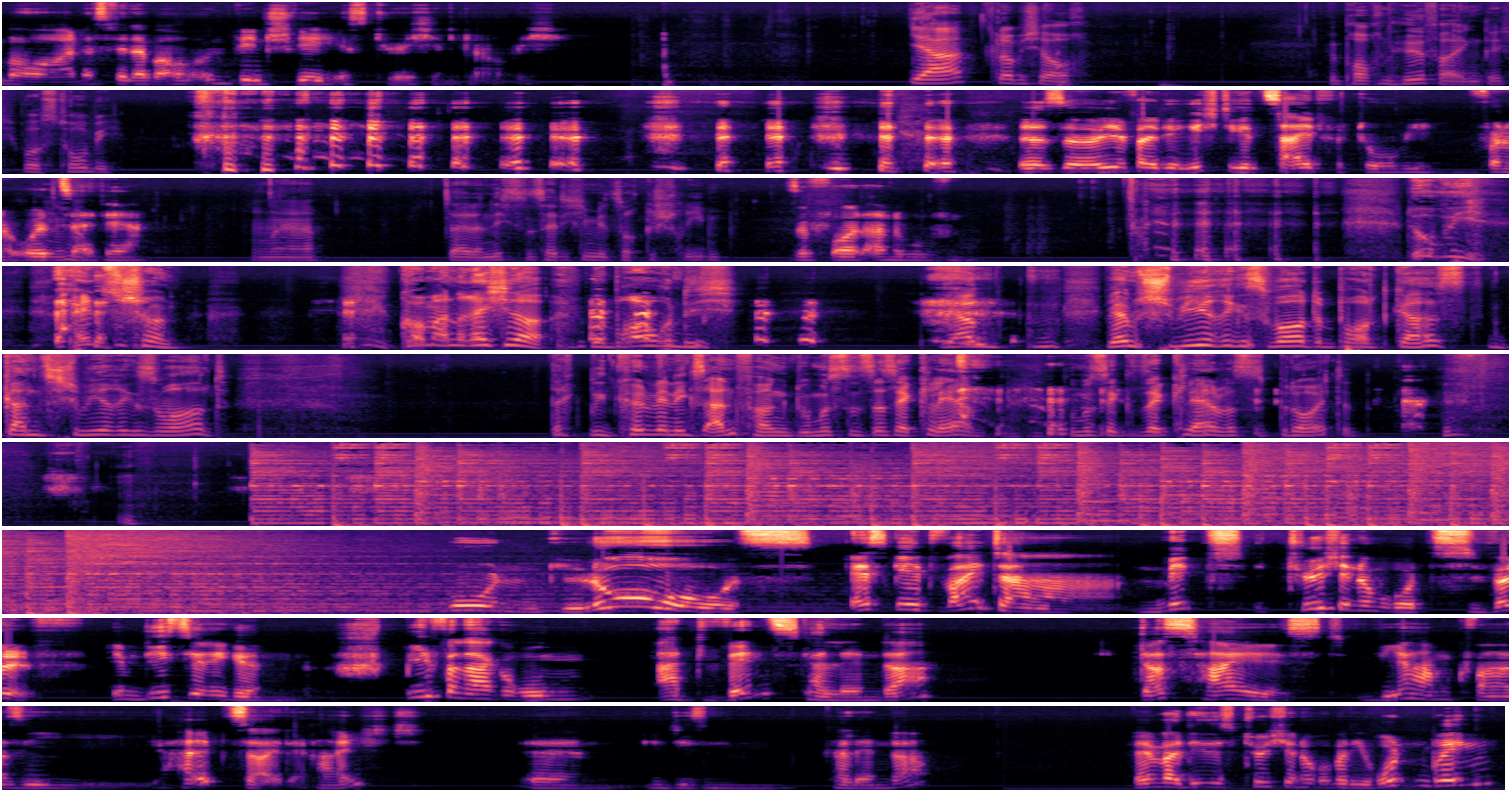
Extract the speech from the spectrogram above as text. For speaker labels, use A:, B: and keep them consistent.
A: Boah, das wird aber auch irgendwie ein schwieriges Türchen, glaube ich.
B: Ja, glaube ich auch. Wir brauchen Hilfe eigentlich. Wo ist Tobi?
A: das ist auf jeden Fall die richtige Zeit für Tobi, von der Uhrzeit ja. her.
B: Naja, leider nicht, sonst hätte ich ihm jetzt noch geschrieben.
A: Sofort anrufen.
B: Tobi, kennst du schon? Komm an den Rechner, wir brauchen dich. Wir haben, wir haben ein schwieriges Wort im Podcast. Ein ganz schwieriges Wort. Damit können wir nichts anfangen. Du musst uns das erklären. Du musst uns erklären, was das bedeutet.
A: Und los! Es geht weiter mit Türchen Nummer 12 im diesjährigen Spielverlagerung Adventskalender. Das heißt, wir haben quasi Halbzeit erreicht äh, in diesem Kalender. Wenn wir dieses Türchen noch über die Runden bringen,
